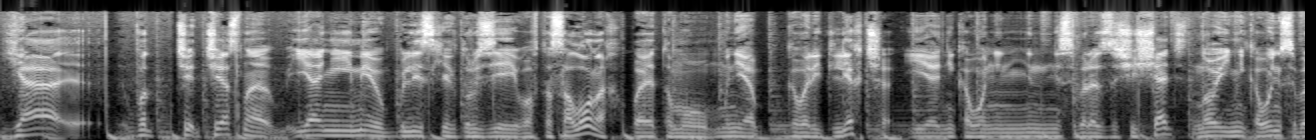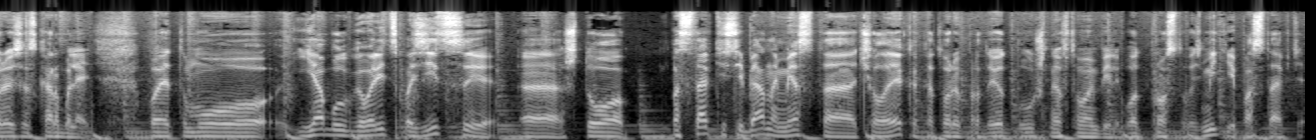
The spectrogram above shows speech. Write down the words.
Я, э, вот че- честно, я не имею близких друзей в автосалонах, поэтому мне говорить легче, и я никого не, не- не собираюсь защищать, но и никого не собираюсь оскорблять. Поэтому я буду говорить с позиции, э, что поставьте себя на место человека, который продает бэушный автомобиль. Вот просто возьмите и поставьте.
